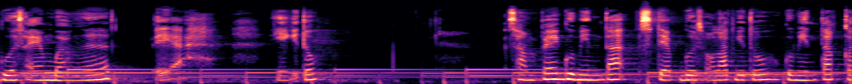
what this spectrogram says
gue sayang banget. Ya, ya gitu. Sampai gue minta setiap gue sholat gitu, gue minta ke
